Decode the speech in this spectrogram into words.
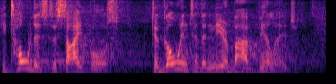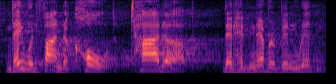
he told his disciples to go into the nearby village. They would find a colt tied up that had never been ridden.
